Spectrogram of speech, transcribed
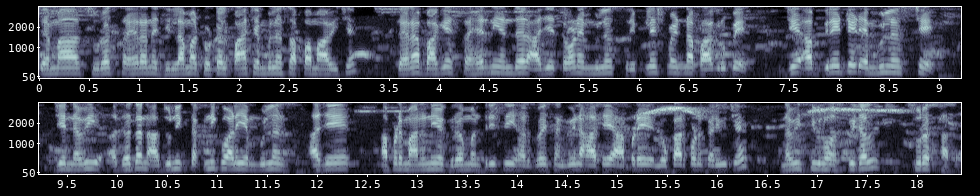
તેમાં સુરત શહેર અને જિલ્લામાં ટોટલ પાંચ એમ્બ્યુલન્સ આપવામાં આવી છે. તેના ભાગે શહેરની અંદર આજે ત્રણ એમ્બ્યુલન્સ રિપ્લેસમેન્ટના ભાગરૂપે જે અપગ્રેડેડ એમ્બ્યુલન્સ છે જે નવી અદ્યતન આધુનિક તકનિકવાળી એમ્બ્યુલન્સ આજે આપણે માનનીય ગૃહમંત્રી શ્રી હર્ષભાઈ સંઘવીના હાથે આપણે લોકાર્પણ કર્યું છે નવી સિવિલ હોસ્પિટલ સુરત ખાતે.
